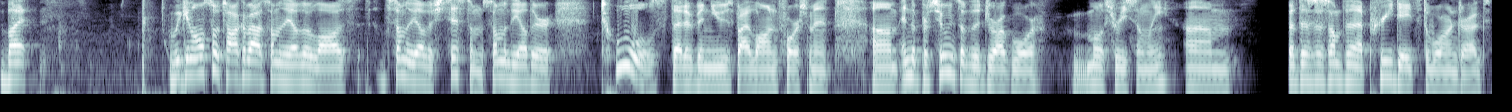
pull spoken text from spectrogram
but we can also talk about some of the other laws, some of the other systems, some of the other tools that have been used by law enforcement um, in the pursuance of the drug war. Most recently, um, but this is something that predates the war on drugs,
